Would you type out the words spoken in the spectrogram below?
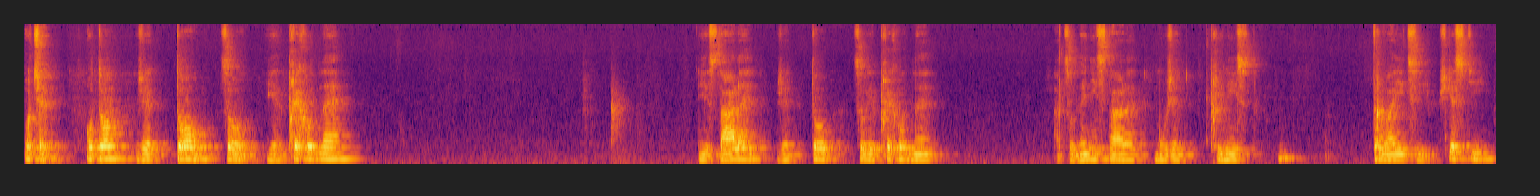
O čem? O tom, že to, co je přechodné, je stále, že to, co je přechodné a co není stále, může přinést trvající štěstí.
